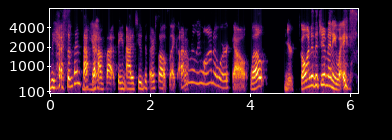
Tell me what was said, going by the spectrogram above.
we have, sometimes have yep. to have that same attitude with ourselves. Like, I don't really want to work out. Well, you're going to the gym anyways.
